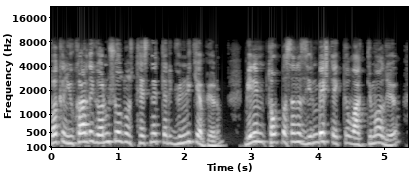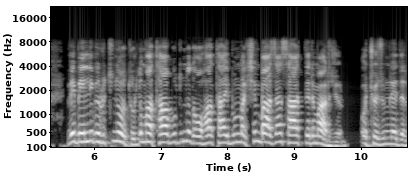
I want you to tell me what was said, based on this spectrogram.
Bakın yukarıda görmüş olduğunuz testnetleri günlük yapıyorum. Benim toplasanız 25 dakika vaktimi alıyor. Ve belli bir rutine oturdum. Hata bulduğumda da o hatayı bulmak için bazen saatlerimi harcıyorum. O çözüm nedir?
